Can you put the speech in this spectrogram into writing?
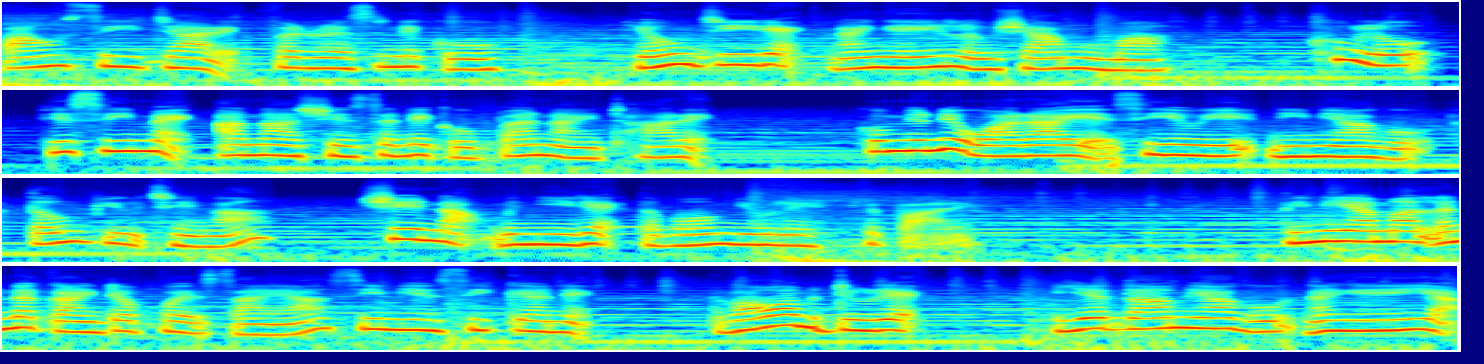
ပေါင်းစည်းကြတဲ့ Federal စနစ်ကို ယုံကြည်တဲ့နိုင်ငံရေးလှုပ်ရှားမှုမှာခုလိုပစ္စည်းမဲ့အာဏာရှင်စနစ်ကိုပန်းနိုင်ထားတဲ့ကွန်မြူနစ်ဝါဒရဲ့စီယုံရေးနည်းများကိုအသုံးပြုခြင်းကရှေ့နောက်မညီတဲ့သဘောမျိုးလည်းဖြစ်ပါတယ်။ဒီနေရာမှာလက်နက်ကင်တပ်ဖွဲ့ဆိုင်ရာစီမင်းစည်းကမ်းနဲ့တဘာဝမတူတဲ့အရက်သားများကိုနိုင်ငံရေးအ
